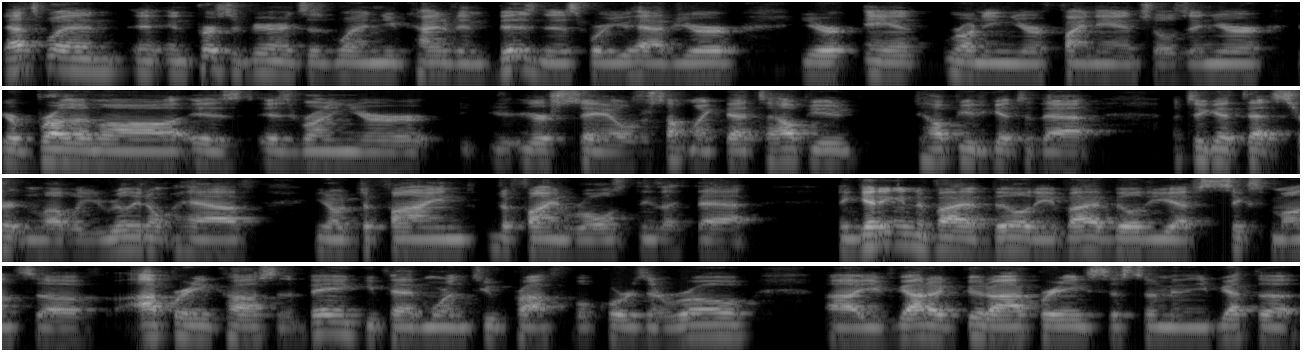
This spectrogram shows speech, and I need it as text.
that's when in, in, perseverance is when you kind of in business where you have your your aunt running your financials and your your brother-in-law is is running your your sales or something like that to help you to help you to get to that to get that certain level. You really don't have, you know, defined defined roles, things like that. And getting into viability, viability, you have six months of operating costs in the bank. You've had more than two profitable quarters in a row. Uh, you've got a good operating system, and you've got the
